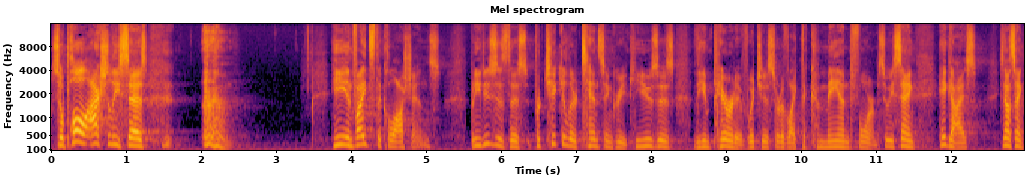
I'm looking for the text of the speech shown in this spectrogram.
So Paul actually says, he invites the Colossians but he uses this particular tense in Greek. He uses the imperative, which is sort of like the command form. So he's saying, hey guys, he's not saying,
